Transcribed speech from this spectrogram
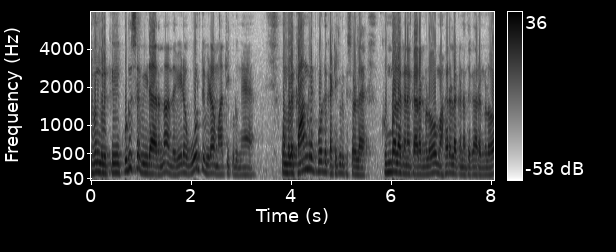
இவங்களுக்கு குடிசை வீடாக இருந்தால் அந்த வீடை ஓட்டு வீடாக மாற்றி கொடுங்க. உங்களை காங்கிரீட் போட்டு கட்டி கொடுக்க சொல்ல கும்ப லக்கணக்காரங்களோ மகர லக்கணத்துக்காரங்களோ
